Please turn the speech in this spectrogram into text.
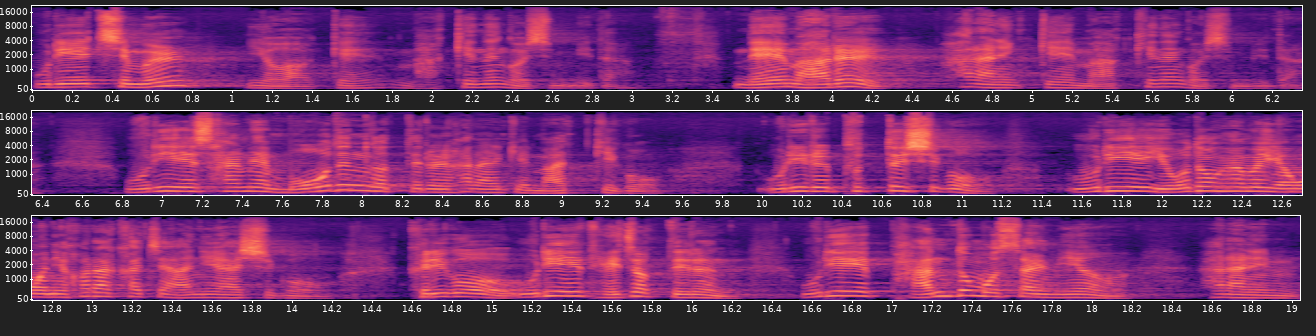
우리의 짐을 여호와께 맡기는 것입니다. 내 말을 하나님께 맡기는 것입니다. 우리의 삶의 모든 것들을 하나님께 맡기고 우리를 붙드시고 우리의 요동함을 영원히 허락하지 아니하시고 그리고 우리의 대적들은 우리의 반도 못 살며 하나님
